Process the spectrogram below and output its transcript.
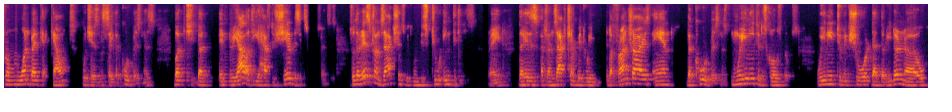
from one bank account, which is let's say the core business, but but in reality you have to share these expenses so there is transactions between these two entities right there is a transaction between the franchise and the core business. We need to disclose those. We need to make sure that the reader know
